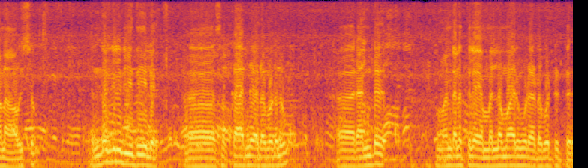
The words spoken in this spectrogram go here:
ആണ് ആവശ്യം. എന്തെങ്കിലും രീതിയിൽ സർക്കാരിന്റെ ഇടപെടലും രണ്ട് മണ്ഡലത്തിലെ എം എൽ എമാരും കൂടെ ഇടപെട്ടിട്ട്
